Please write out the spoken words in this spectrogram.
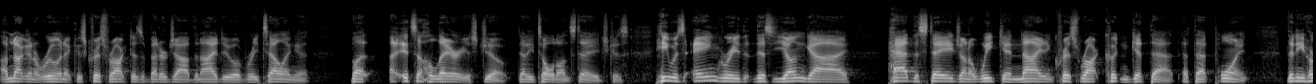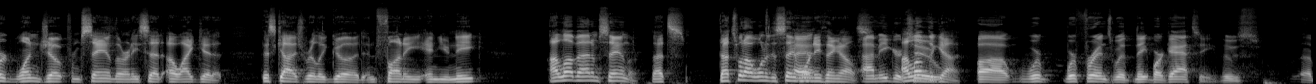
I'm not going to ruin it because Chris Rock does a better job than I do of retelling it. But uh, it's a hilarious joke that he told on stage because he was angry that this young guy had the stage on a weekend night and Chris Rock couldn't get that at that point. Then he heard one joke from Sandler and he said, Oh, I get it. This guy's really good and funny and unique. I love Adam Sandler. That's that's what I wanted to say more than anything else. I'm eager. I too. love the guy. Uh, we're we're friends with Nate Bargatze, who's uh,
